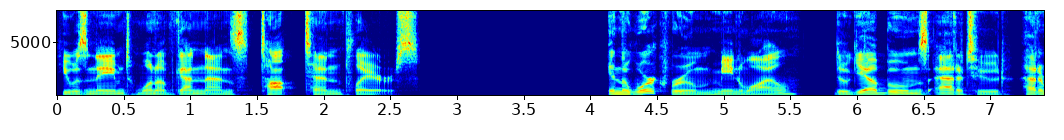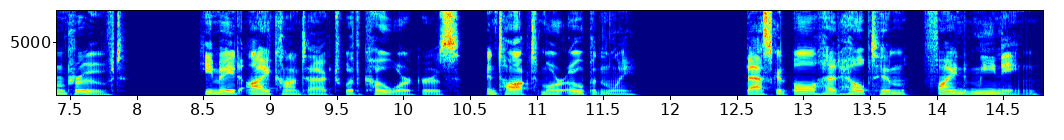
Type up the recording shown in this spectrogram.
he was named one of Gannan's top 10 players. In the workroom, meanwhile, Dugya Bum's attitude had improved. He made eye contact with coworkers and talked more openly. Basketball had helped him find meaning,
